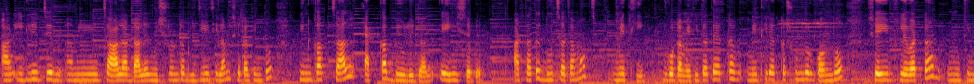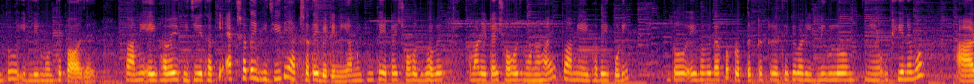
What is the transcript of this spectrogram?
আর ইডলির যে, আমি চাল আর ডালের মিশ্রণটা ভিজিয়েছিলাম, সেটা কিন্তু তিন কাপ চাল, এক কাপ বিউলি ডাল, এই হিসেবে। আর তাতে দু চা চামচ মেথি, গোটা মেথি। তাতে একটা, মেথির একটা সুন্দর গন্ধ, সেই ফ্লেভারটা কিন্তু ইডলির মধ্যে পাওয়া যায়। তো আমি এইভাবেই ভিজিয়ে থাকি। একসাথেই ভিজিয়ে দিই, একসাথেই বেটে নিই। আমি কিন্তু এটাই সহজভাবে, আমার এটাই সহজ মনে হয়, তো আমি এইভাবেই করি। তো এইভাবে দেখো প্রত্যেকটা ট্রে থেকে এবার ইডলিগুলো উঠিয়ে নেব। আর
